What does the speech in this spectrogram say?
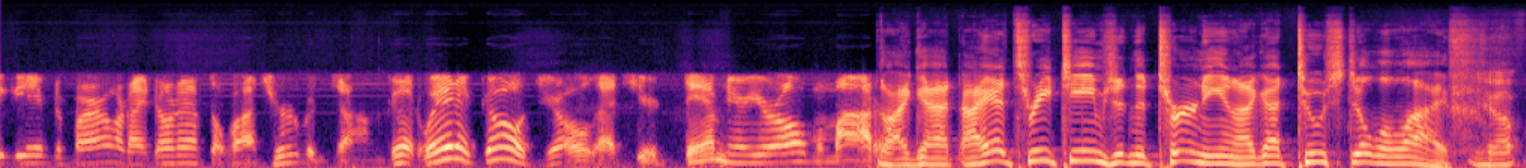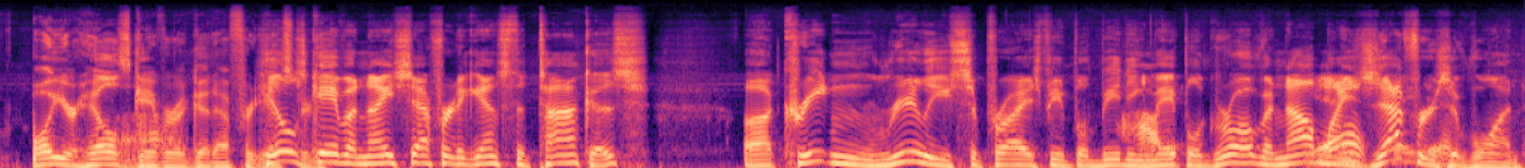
A game tomorrow, and I don't have to watch Hermantown. Good, way to go, Joe. That's your damn near your alma mater. I got. I had three teams in the tourney, and I got two still alive. Yep. Boy, your Hills gave her a good effort Hills yesterday. gave a nice effort against the Tonkas. Uh, Cretin really surprised people beating Maple Grove, and now my Yes, they Zephyrs have won.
